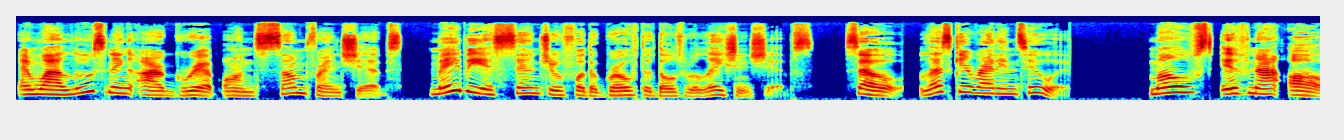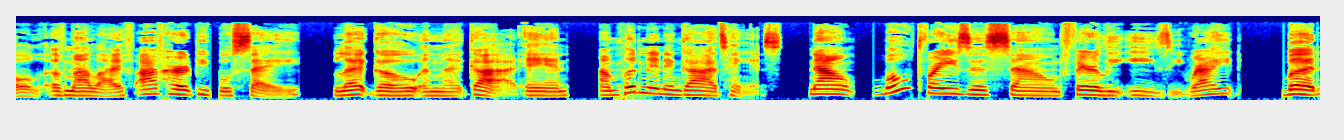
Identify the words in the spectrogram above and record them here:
and why loosening our grip on some friendships may be essential for the growth of those relationships. So, let's get right into it. Most, if not all, of my life, I've heard people say, let go and let God, and I'm putting it in God's hands. Now, both phrases sound fairly easy, right? But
